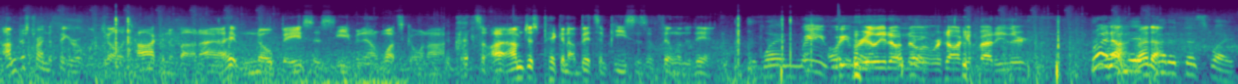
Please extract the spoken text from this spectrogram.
I'm just trying to figure out what y'all are talking about. I, I have no basis even on what's going on. So I, I'm just picking up bits and pieces and filling it in. When we, we okay, really don't know what we're talking about either. Right Let on, me right put it this way:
